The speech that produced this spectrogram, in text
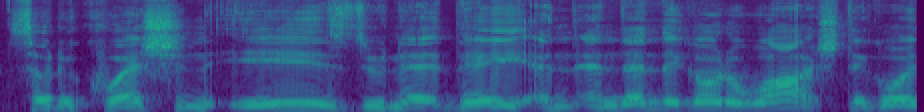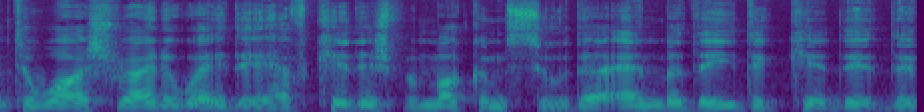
So the question is, do they and, and then they go to wash? They're going to wash right away. They have kiddush b'makam suda, and but they eat the the the,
